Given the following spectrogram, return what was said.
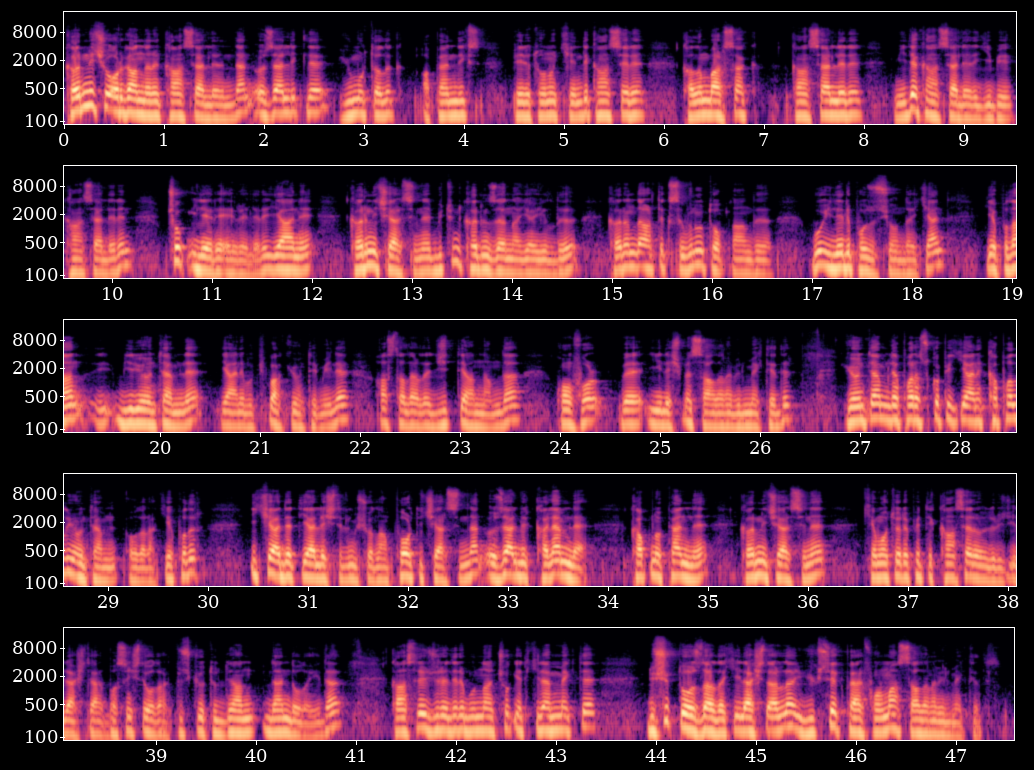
Karın içi organların kanserlerinden özellikle yumurtalık, apendiks, peritonun kendi kanseri, kalın bağırsak kanserleri, mide kanserleri gibi kanserlerin çok ileri evreleri yani karın içerisine bütün karın zarına yayıldığı, karında artık sıvının toplandığı bu ileri pozisyondayken yapılan bir yöntemle yani bu pipak yöntemiyle hastalarda ciddi anlamda konfor ve iyileşme sağlanabilmektedir. Yöntem laparoskopik yani kapalı yöntem olarak yapılır. İki adet yerleştirilmiş olan port içerisinden özel bir kalemle, kapnopenle karın içerisine kemoterapetik kanser öldürücü ilaçlar basınçlı olarak püskürtüldüğünden dolayı da kanser hücreleri bundan çok etkilenmekte. Düşük dozlardaki ilaçlarla yüksek performans sağlanabilmektedir.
